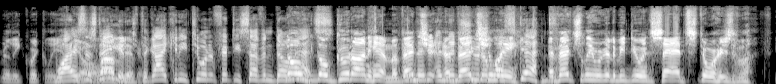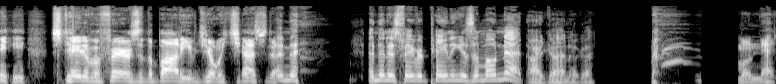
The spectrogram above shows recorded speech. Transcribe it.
really quickly. Why is this negative? The guy can eat 257 donuts. no, good on him. And then- Eventually, and then eventually, eventually, we're going to be doing sad stories about the state of affairs of the body of Joey Chestnut. And then, and then his favorite painting is a Monet. All right, go ahead. No, go ahead. Monet.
